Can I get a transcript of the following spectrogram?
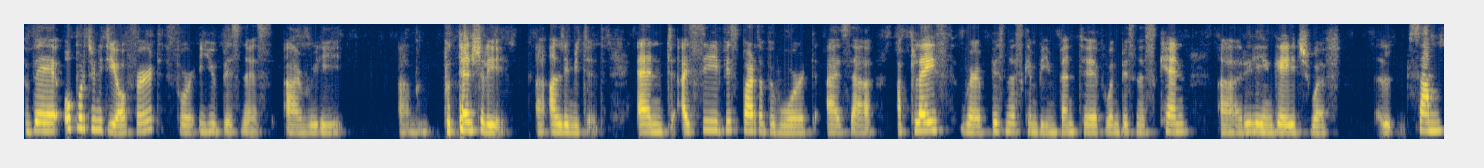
The opportunity offered for EU business are really um, potentially uh, unlimited. And I see this part of the world as a, a place where business can be inventive, when business can uh, really engage with some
